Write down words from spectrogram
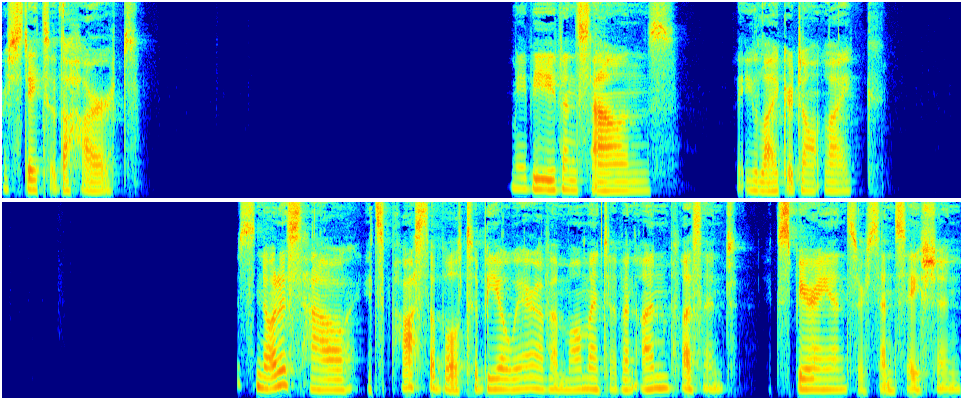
or states of the heart. Maybe even sounds that you like or don't like. Just notice how it's possible to be aware of a moment of an unpleasant experience or sensation,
